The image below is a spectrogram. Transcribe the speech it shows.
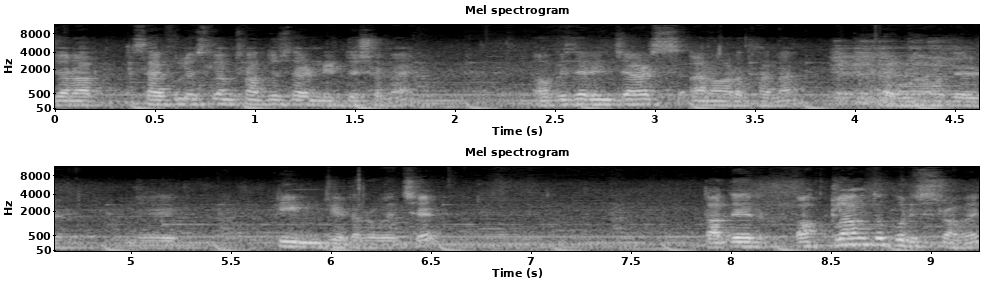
জনাব সাইফুল ইসলাম শান্তু স্যারের নির্দেশনায় অফিসার ইনচার্জ আনোয়ারা থানা এবং আমাদের যে টিম যেটা রয়েছে তাদের অক্লান্ত পরিশ্রমে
